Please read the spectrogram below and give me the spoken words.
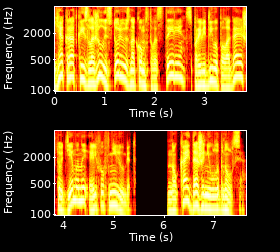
Я кратко изложил историю знакомства с Терри, справедливо полагая, что демоны эльфов не любят. Но Кай даже не улыбнулся.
